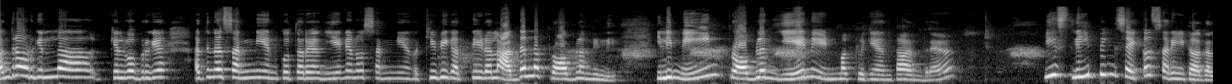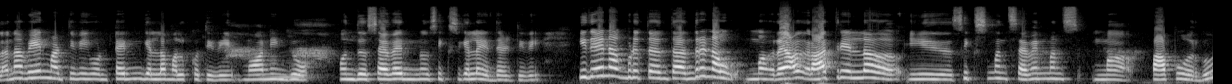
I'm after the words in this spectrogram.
ಅಂದರೆ ಅವ್ರಿಗೆಲ್ಲ ಕೆಲವೊಬ್ರಿಗೆ ಅದನ್ನು ಸನ್ನಿ ಅನ್ಕೋತಾರೆ, ಅದು ಏನೇನೋ ಸನ್ನಿ ಅಂತ ಕಿವಿಗೆ ಹತ್ತಿ ಇಡಲ್ಲ, ಅದೆಲ್ಲ ಪ್ರಾಬ್ಲಮ್ ಇಲ್ಲಿ. ಇಲ್ಲಿ ಮೇನ್ ಪ್ರಾಬ್ಲಮ್ ಏನು ಹೆಣ್ಮಕ್ಳಿಗೆ ಅಂತ ಅಂದರೆ, ಈ ಸ್ಲೀಪಿಂಗ್ ಸೈಕಲ್ ಸರಿಗಾಗಲ್ಲ ನಾವೇನು ಮಾಡ್ತೀವಿ, ಒಂದು ಟೆನ್ಗೆಲ್ಲ ಮಲ್ಕೋತೀವಿ ಮಾರ್ನಿಂಗು ಒಂದು ಸೆವೆನ್ನು ಸಿಕ್ಸ್ಗೆಲ್ಲ ಎದ್ದೇಳ್ತೀವಿ. ಇದೇನಾಗ್ಬಿಡುತ್ತೆ ಅಂತ ಅಂದರೆ ನಾವು ರಾತ್ರಿ ಎಲ್ಲ ಈ ಸಿಕ್ಸ್ ಮಂತ್ಸ್ ಸೆವೆನ್ ಮಂತ್ಸ್ ಮ, ಪಾಪುವರೆಗೂ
